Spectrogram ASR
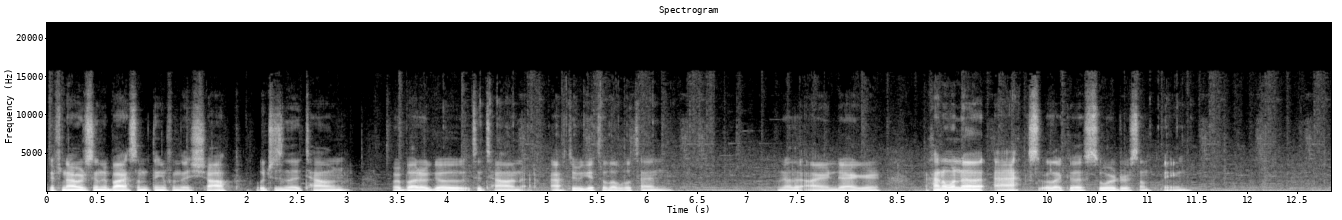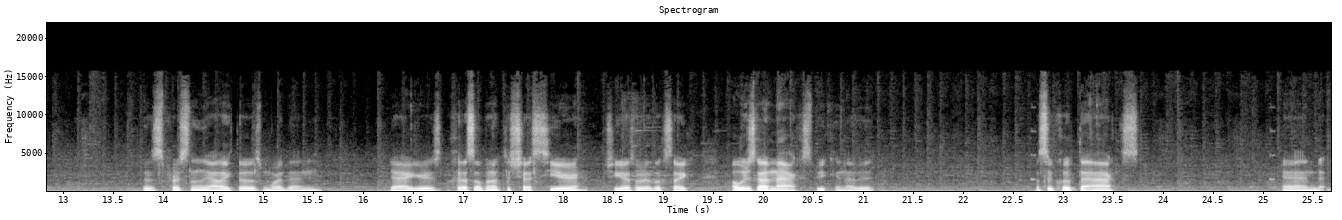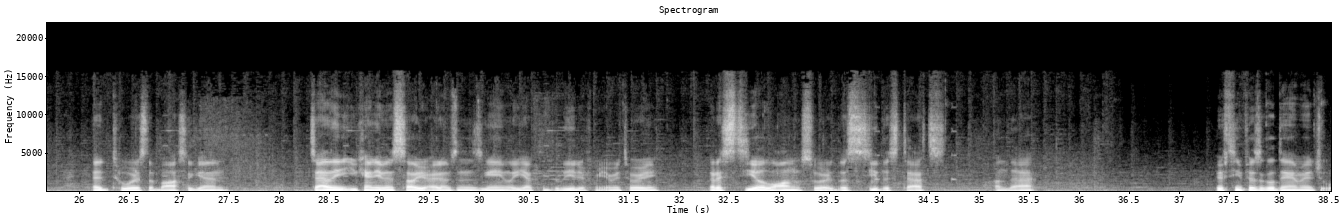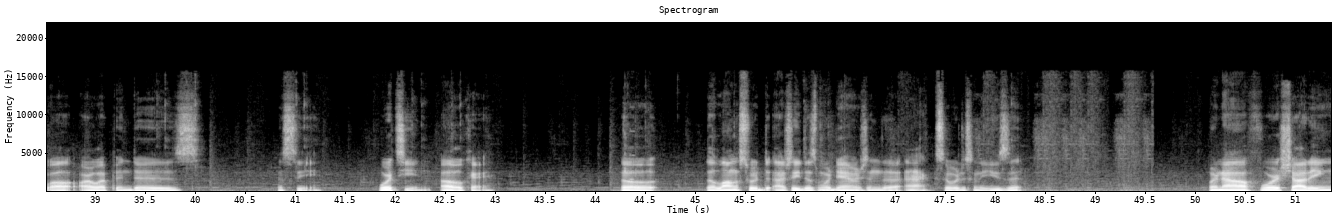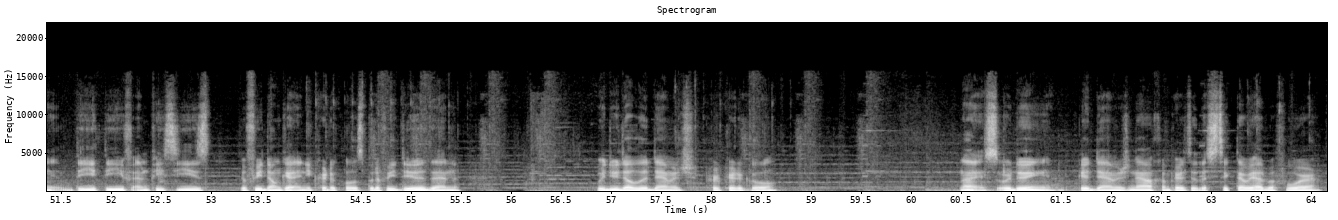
If not, we're just going to buy something from the shop, which is in the town. We're about to go to town after we get to level 10. Another iron dagger. I kind of want an axe or like a sword or something. Because personally, I like those more than daggers. Okay, let's open up the chest here. Show you guys what it looks like. Oh, we just got an axe, speaking of it. Let's equip the axe. And head towards the boss again. Sadly, you can't even sell your items in this game, like you have to delete it from your inventory. Got a steel longsword, let's see the stats on that. 15 physical damage, while our weapon does, let's see, 14. Oh, okay. So, the longsword actually does more damage than the axe, so we're just going to use it. We're now four-shotting the thief NPCs if we don't get any criticals, but if we do, then we do double the damage per critical. Nice, we're doing good damage now compared to the stick that we had before.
